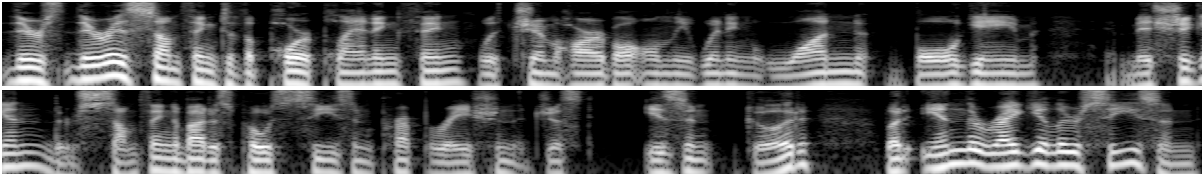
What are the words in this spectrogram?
there's there is something to the poor planning thing with Jim Harbaugh only winning one bowl game at Michigan. There's something about his postseason preparation that just isn't good. But in the regular season,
